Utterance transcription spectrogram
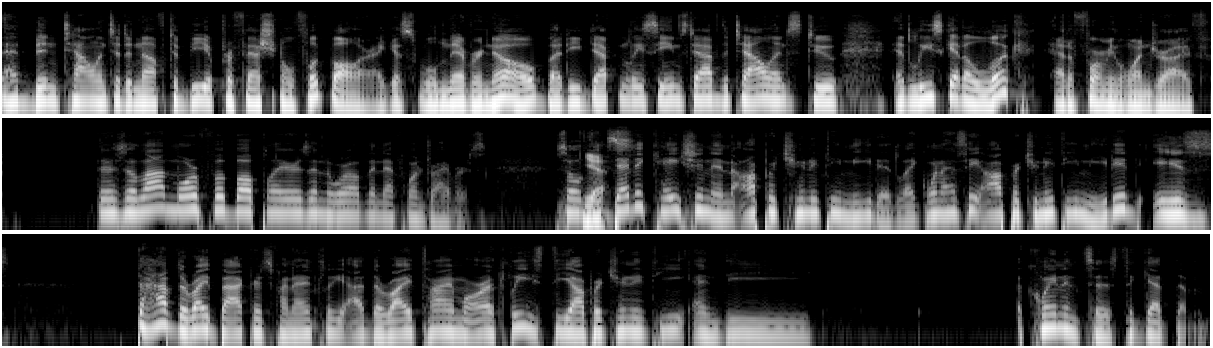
had been talented enough to be a professional footballer? I guess we'll never know but he definitely seems to have the talents to at least get a look at a formula 1 drive there's a lot more football players in the world than F1 drivers. So yes. the dedication and opportunity needed, like when I say opportunity needed, is to have the right backers financially at the right time, or at least the opportunity and the acquaintances to get them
